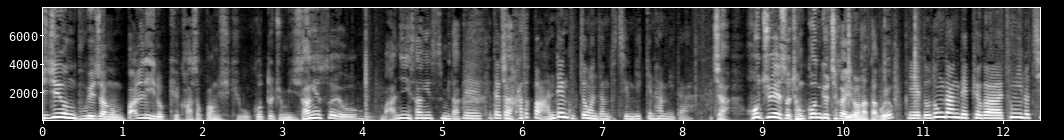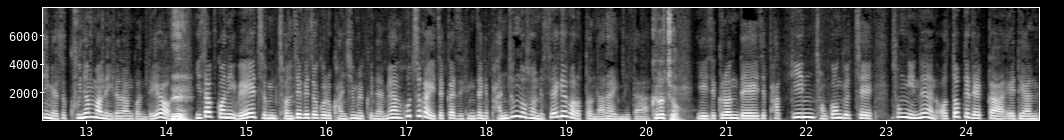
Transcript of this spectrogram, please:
이재용 부회장은 빨리 이렇게 가석방 시키고 그것도 좀 이상했어요. 많이 이상했습니다. 네, 게다가 자, 가석방 안 된 국정원장도 지금 있긴 합니다. 자, 호주에서 정권 교체가 일어났다고요? 예, 노동당 대표가 총리로 취임해서 9년 만에 일어난 건데요. 네. 이 사건이 왜 지금 전 세계적으로 관심을 끄냐면 호주가 이제까지 굉장히 반중 노선을 세게 걸었던 나라입니다. 그렇죠. 예, 이제 그런데 이제 바뀐 정권 교체 총리는 어떻게 될까에 대한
